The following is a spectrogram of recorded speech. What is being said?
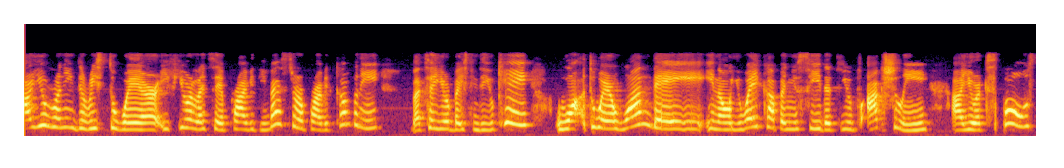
are you running the risk to where, if you're, let's say, a private investor or private company, let's say you're based in the UK, to where one day, you know, you wake up and you see that you've actually uh, you're exposed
